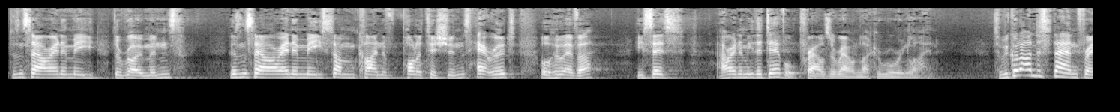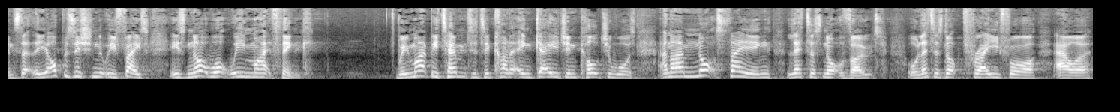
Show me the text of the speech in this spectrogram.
doesn't say our enemy, the Romans. doesn't say our enemy, some kind of politicians, Herod or whoever. He says our enemy, the devil, prowls around like a roaring lion. So we've got to understand, friends, that the opposition that we face is not what we might think. We might be tempted to kind of engage in culture wars. And I'm not saying let us not vote or let us not pray for our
